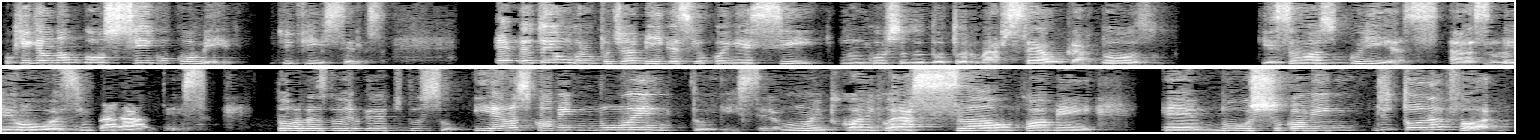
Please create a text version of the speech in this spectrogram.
O que, que eu não consigo comer de vísceras? Eu tenho um grupo de amigas que eu conheci num curso do Dr. Marcelo Cardoso, que são as gurias, as uhum. leoas imparáveis todas do Rio Grande do Sul. E elas comem muito víscera, muito. Comem coração, comem é, bucho, comem de toda forma.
